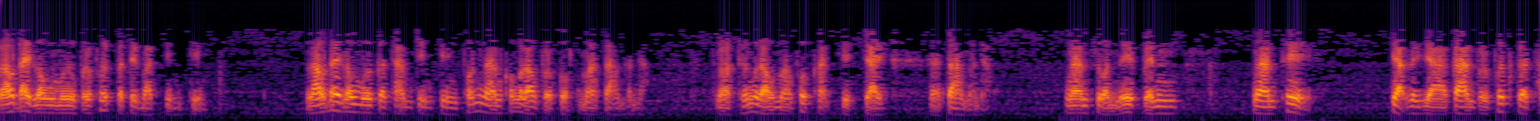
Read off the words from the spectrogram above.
เราได้ลงมือประพฤติปฏิบัติจริง ๆ เราได้ลงมือกระทำจริง ๆ ผลงานของเราปรากฏมาตามระดับตลอดถึงเรามาฝึกหัดจิตใจตามระดับ งานส่วนนี้เป็นงานที่ จริยาการประพฤติกระท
